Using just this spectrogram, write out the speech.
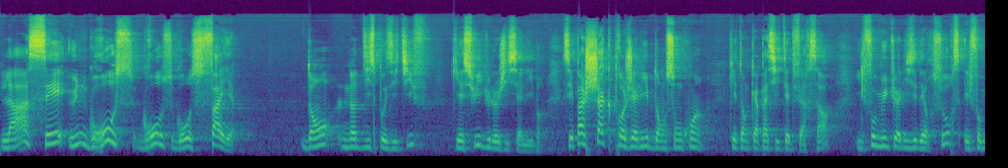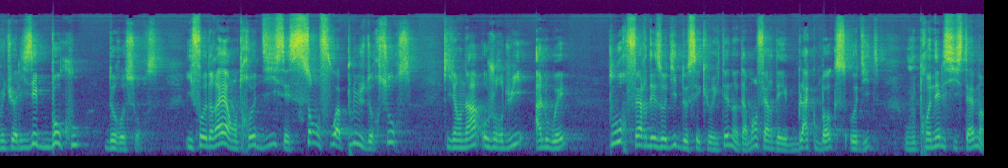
Là, c'est une grosse, grosse, grosse faille dans notre dispositif qui est celui du logiciel libre. Ce n'est pas chaque projet libre dans son coin qui est en capacité de faire ça. Il faut mutualiser des ressources et il faut mutualiser beaucoup de ressources. Il faudrait entre 10 et 100 fois plus de ressources qu'il y en a aujourd'hui allouées pour faire des audits de sécurité, notamment faire des black box audits, vous prenez le système,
